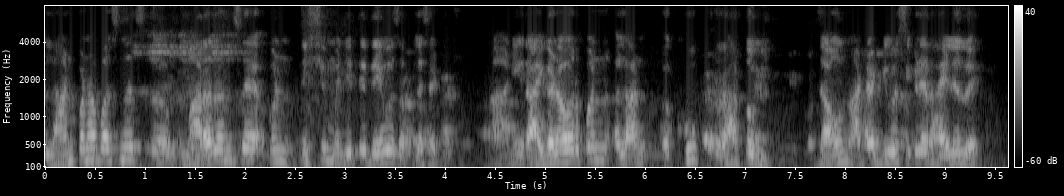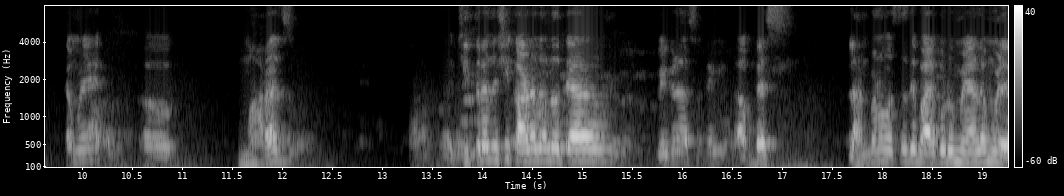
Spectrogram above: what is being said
लहानपणापासूनच महाराजांचे आपण निश्चित म्हणजे ते देवच आपल्यासाठी. आणि रायगडावर पण लहान खूप राहतो मी. जाऊन आठ आठ दिवस इकडे राहिलेलो आहे. त्यामुळे महाराज चित्र जशी काढत आलो त्या वेगळं असं काही अभ्यास लहानपणापासून ते बाळकडून मिळाल्यामुळे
